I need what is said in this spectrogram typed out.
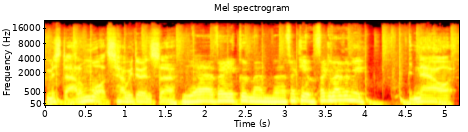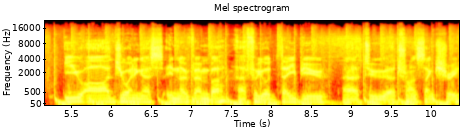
Mr. Allen Watts. How are we doing, sir? Yeah, very good, man. Uh, thank you. Thank you for having me. Now, you are joining us in November uh, for your debut uh, to uh, Trance Sanctuary.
